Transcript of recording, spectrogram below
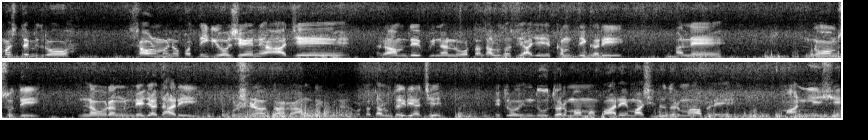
નમસ્તે મિત્રો. શ્રાવણ મહિનો પતી ગયો છે અને આજે રામદેવપીના નોરતા ચાલુ થશે. આજે એકમથી કરી અને નોમ સુધી નવરંગ નેજાધારી કૃષ્ણ અવતાર રામદેવપીના નોરતા ચાલુ થઈ રહ્યા છે. મિત્રો, હિન્દુ ધર્મમાં બારે માસ હિન્દુ ધર્મ આપણે માનીએ છીએ.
